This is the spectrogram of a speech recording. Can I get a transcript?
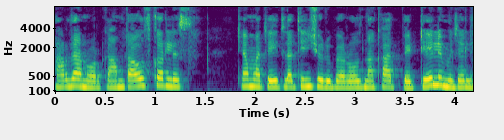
अर्ध्यांवर काम तर आऊच करलेस. त्या मात्र इथला तीनशे रुपये रोज ना खात पेट ठेवले मी त्याला.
